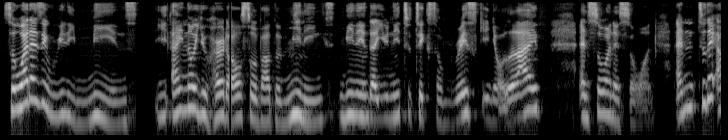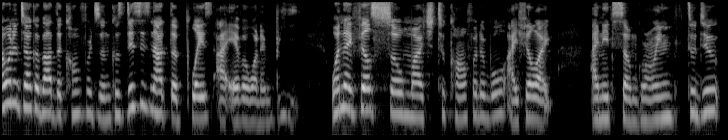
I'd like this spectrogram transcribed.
So what does it really means? I know you heard also about the meanings, meaning that you need to take some risk in your life and so on and so on. And today I want to talk about the comfort zone because this is not the place I ever want to be. When I feel so much too comfortable, I feel like I need some growing to do,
